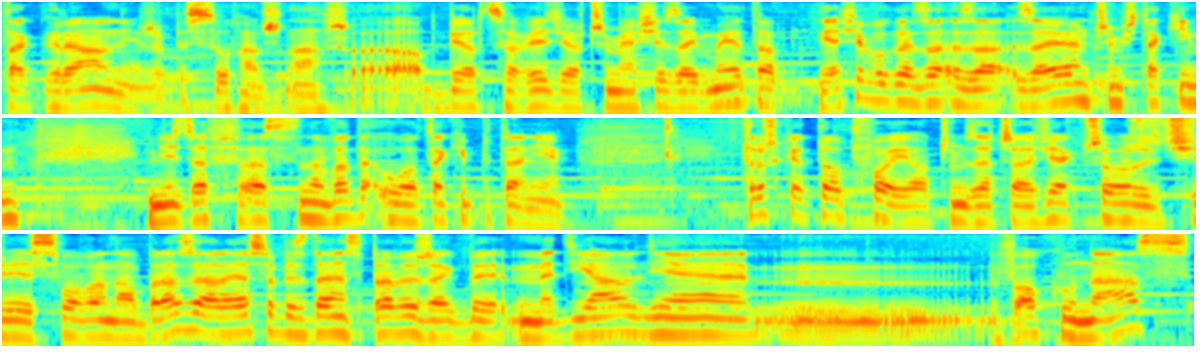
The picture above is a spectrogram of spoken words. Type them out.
tak realnie, żeby słuchacz, nasz odbiorca wiedział, czym ja się zajmuję, to ja się w ogóle za, za, zająłem czymś takim, mnie zafascynowało takie pytanie. Troszkę to twoje, o czym zaczęłaś, jak przełożyć słowa na obrazy, ale ja sobie zdałem sprawę, że jakby medialnie mm, wokół nas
